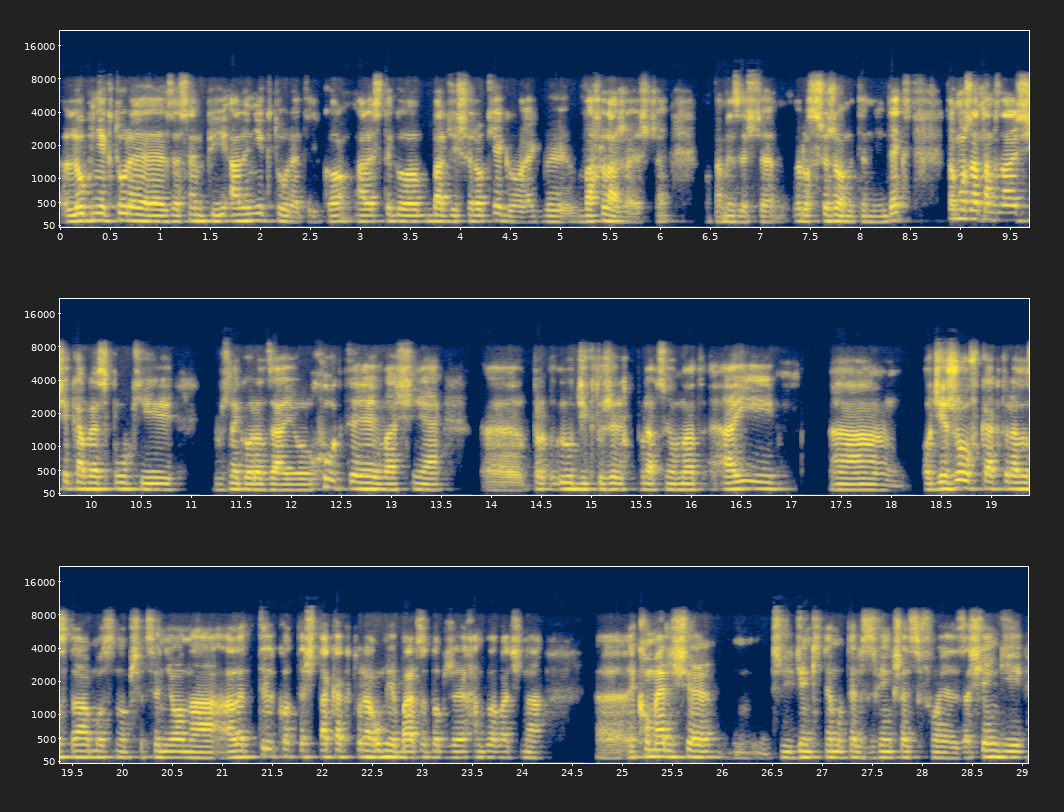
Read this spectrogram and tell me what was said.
lub niektóre z S&P, ale niektóre tylko, ale z tego bardziej szerokiego jakby wachlarza jeszcze, bo tam jest jeszcze rozszerzony ten indeks, to można tam znaleźć ciekawe spółki różnego rodzaju, huty właśnie, e, ludzi, którzy pracują nad AI, e, odzieżówka, która została mocno przeceniona, ale tylko też taka, która umie bardzo dobrze handlować na e, e-commerce, czyli dzięki temu też zwiększać swoje zasięgi,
